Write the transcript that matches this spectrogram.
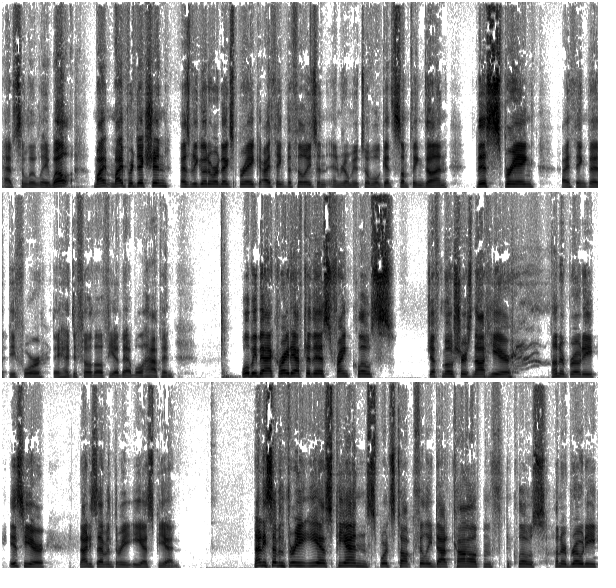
Absolutely. Well, my my prediction as we go to our next break, I think the Phillies and, and Realmuto will get something done this spring. I think that before they head to Philadelphia, that will happen. We'll be back right after this. Frank Klose, Jeff Mosher's not here. Hunter Brody is here. 97.3 ESPN. 97.3 ESPN, sportstalkphilly.com. Klose, Hunter Brody,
